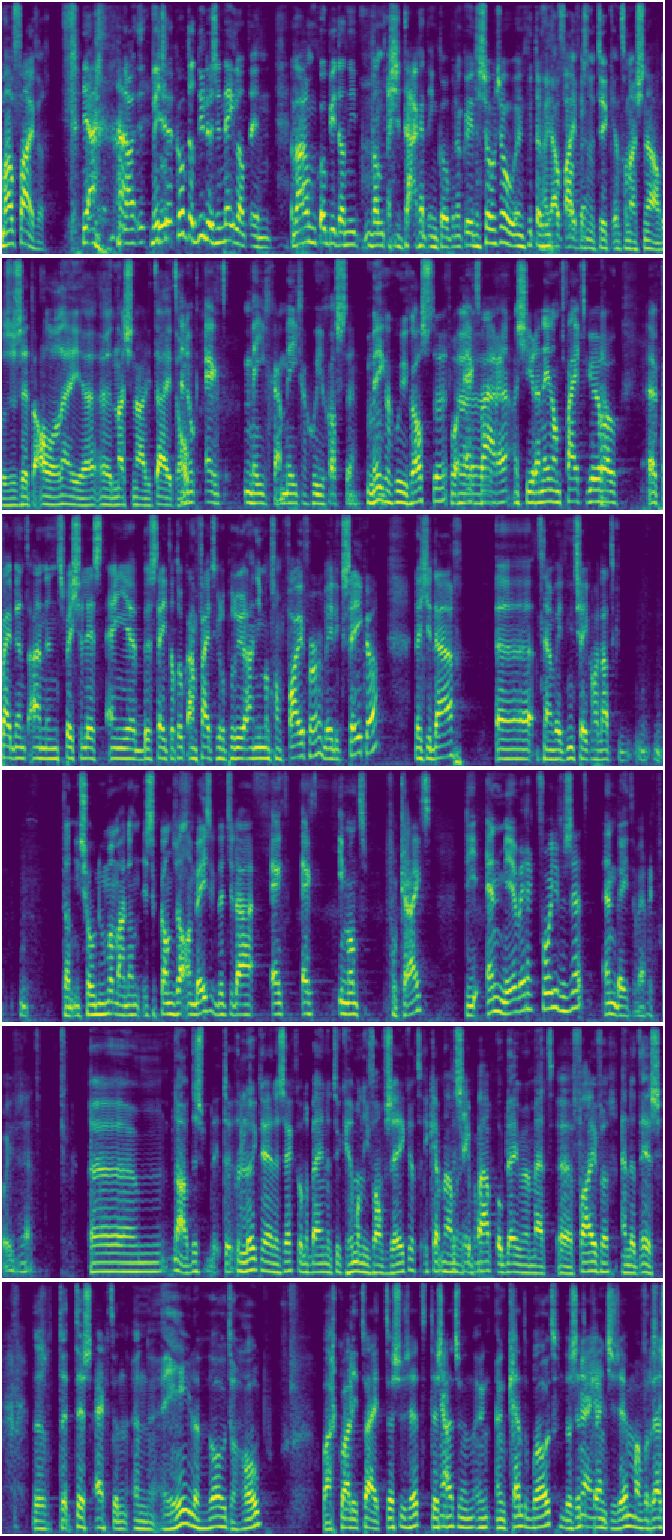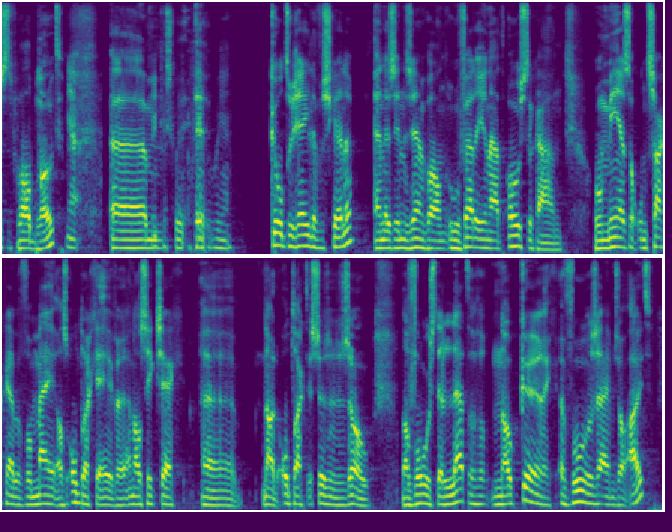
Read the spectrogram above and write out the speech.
Maar Fiverr. Ja, Nou, weet je, je- koopt dat nu dus in Nederland in. En waarom koop je dan niet? Want als je daar gaat inkopen, dan kun je er sowieso een goed tarief Nou ja, op Fiverr is natuurlijk internationaal, dus er zitten allerlei eh, eh, nationaliteiten op. En ook echt mega, mega goede gasten. Mega goede gasten. Voor Eh, echt waar, hè? Als je hier in Nederland 50 euro eh, kwijt bent aan een specialist en je besteedt dat ook aan 50 euro per uur aan iemand van Fiverr, weet ik zeker dat je daar, eh, of nou weet ik niet zeker, laat ik dat niet zo noemen, maar dan is de kans wel aanwezig dat je daar echt, echt iemand voor krijgt die en meer werk voor je verzet en beter werk voor je verzet. Ehm, nou, dus de- leuk dat je dat zegt, want daar ben je natuurlijk helemaal niet van verzekerd. Ik heb namelijk een paar problemen met eh Fiverr. En dat is, dus het, is echt een, een hele grote hoop waar kwaliteit tussen zit. Het is Ja. net een, een krentenbrood. Er zitten Ja, ja. krentjes in, maar voor de rest is het vooral brood. Ja, Ehm, ik goed. Ik culturele verschillen. En dat is in de zin van hoe verder je naar het oosten gaat, hoe meer ze ontzag hebben voor mij als opdrachtgever. En als ik zeg, eh, nou de opdracht is en zo, dan volgens de letter nauwkeurig en voeren zij hem zo uit.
